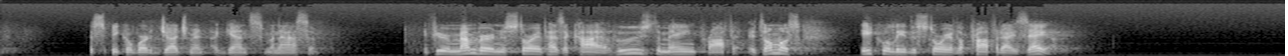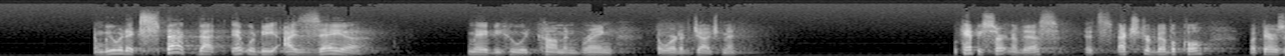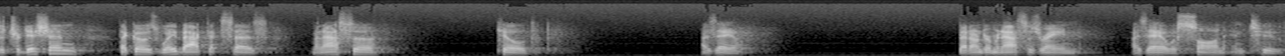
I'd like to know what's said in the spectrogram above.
to speak a word of judgment against Manasseh. If you remember in the story of Hezekiah, who's the main prophet? It's almost equally the story of the prophet Isaiah. And we would expect that it would be Isaiah, maybe, who would come and bring the word of judgment. We can't be certain of this. It's extra biblical. But there's a tradition that goes way back that says Manasseh killed Isaiah. That under Manasseh's reign, Isaiah was sawn in two.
